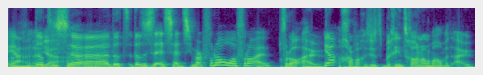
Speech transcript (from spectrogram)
ja, dat, ja. Is, uh, dat, dat is de essentie. Maar vooral, uh, vooral ui. Vooral ui. Ja. Grappig. Dus het begint gewoon allemaal met ui.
